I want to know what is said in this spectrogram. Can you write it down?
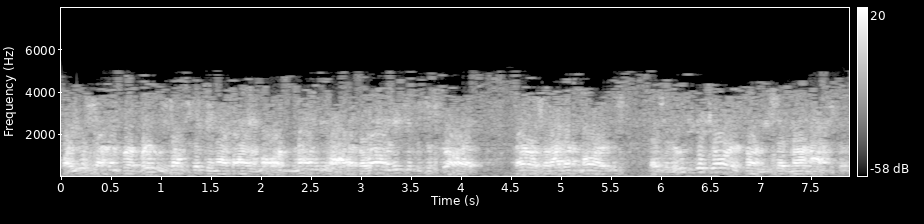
well, you're suffering for a bruise. Don't stick in that anymore. Man, you have it. The land of Egypt is destroyed. Pharaoh said, I got more orders. They said, who'd you get your orders from? He said, my master.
